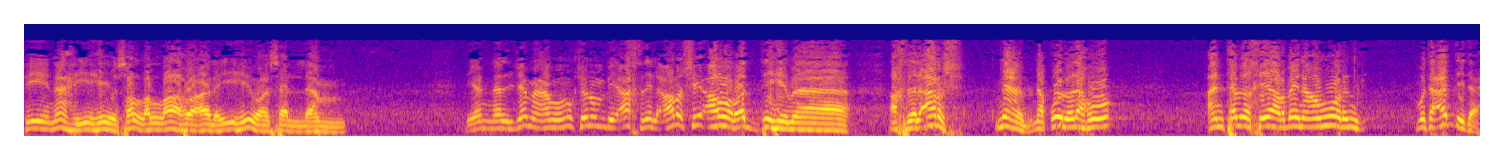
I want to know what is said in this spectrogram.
في نهيه صلى الله عليه وسلم. لأن الجمع ممكن بأخذ العرش أو ردهما. أخذ العرش نعم نقول له أنت بالخيار بين أمور متعددة.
